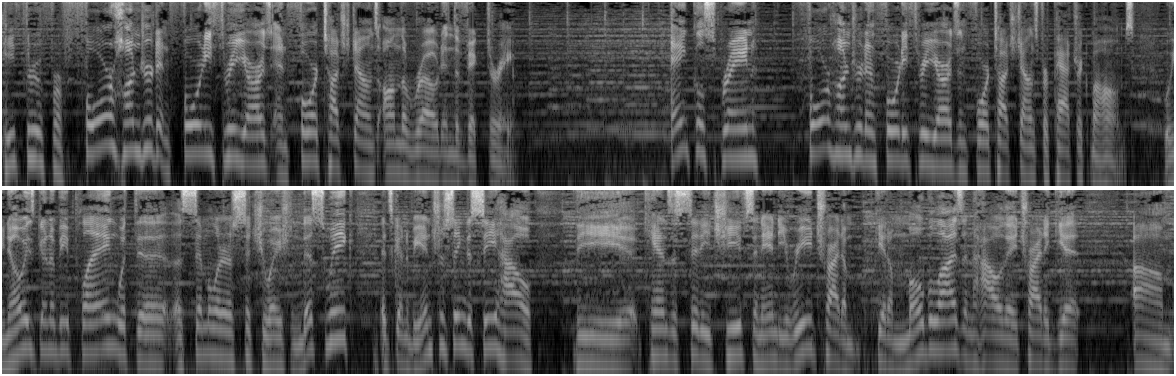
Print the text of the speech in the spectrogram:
He threw for 443 yards and four touchdowns on the road in the victory. Ankle sprain, 443 yards and four touchdowns for Patrick Mahomes. We know he's going to be playing with the, a similar situation this week. It's going to be interesting to see how the Kansas City Chiefs and Andy Reid try to get him mobilized and how they try to get um,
